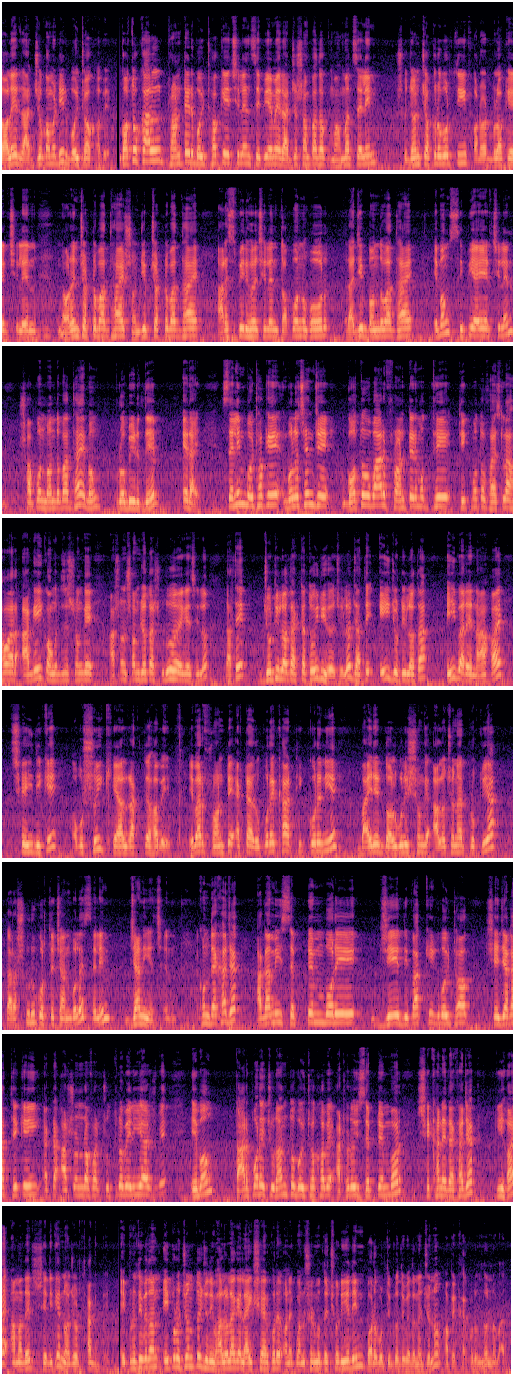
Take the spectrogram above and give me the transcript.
দলের রাজ্য কমিটির বৈঠক হবে। গতকাল ফ্রন্টের বৈঠকে ছিলেন সিপিএমের রাজ্য সম্পাদক মোহাম্মদ সেলিম, সুজন চক্রবর্তী, ফরওয়ার্ড ব্লকের ছিলেন নরেন চট্টোপাধ্যায়, সঞ্জীব চট্টোপাধ্যায়, আরএসপির হয়েছিলেন তপন হোর, রাজীব বন্দ্যোপাধ্যায় এবং সিপিআইয়ের ছিলেন স্বপন বন্দ্যোপাধ্যায় এবং প্রবীর দেব এরাই। সেলিম বৈঠকে বলেছেন যে গতবার ফ্রন্টের মধ্যে ঠিকমতো ফয়সলা হওয়ার আগেই কংগ্রেসের সঙ্গে আসন সমঝোতা শুরু হয়ে গেছিল, তাতে জটিলতা একটা তৈরি হয়েছিল, যাতে এই জটিলতা এইবারে না হয়, সেই দিকে অবশ্যই খেয়াল রাখতে হবে। এবার ফ্রন্টে একটা রূপরেখা ঠিক করে নিয়ে বাইরের দলগুলির সঙ্গে আলোচনার প্রক্রিয়া তারা শুরু করতে চান বলে সেলিম জানিয়েছেন। এখন দেখা যাক, আগামী সেপ্টেম্বরে যে দ্বিপাক্ষিক বৈঠক সে জায়গার থেকেই একটা আসন রফার সূত্র বেরিয়ে আসবে এবং তারপরে চূড়ান্ত বৈঠক হবে আঠেরোই সেপ্টেম্বর। সেখানে দেখা যাক কি হয়, আমাদের সেদিকে নজর থাকবে। এই প্রতিবেদন এই পর্যন্তই। যদি ভালো লাগে, লাইক, শেয়ার করে অনেক মানুষের মধ্যে ছড়িয়ে দিন। পরবর্তী প্রতিবেদনের জন্য অপেক্ষা করুন। ধন্যবাদ।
